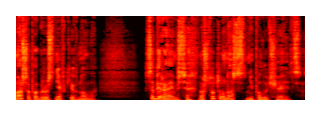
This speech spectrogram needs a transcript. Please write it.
Маша, погрустнев, кивнула. «Собираемся, но что-то у нас не получается».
